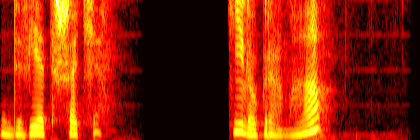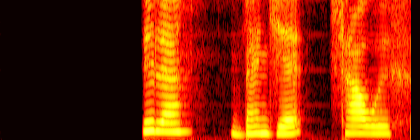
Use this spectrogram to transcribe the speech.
2 trzecie kilograma. Tyle będzie całych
